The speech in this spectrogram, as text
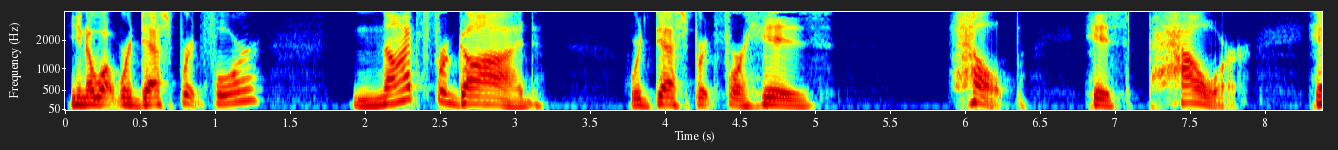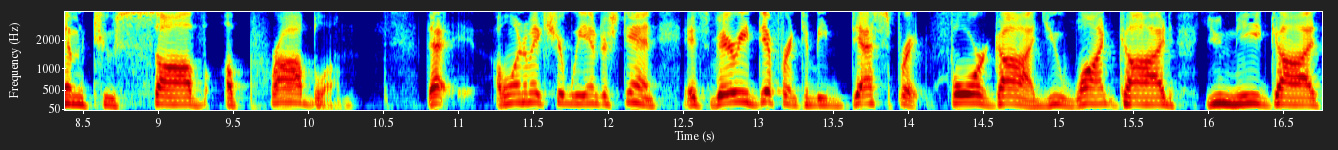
you know what we're desperate for? Not for God, we're desperate for His help, his power, him to solve a problem. That I want to make sure we understand. It's very different to be desperate for God. You want God, you need God,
